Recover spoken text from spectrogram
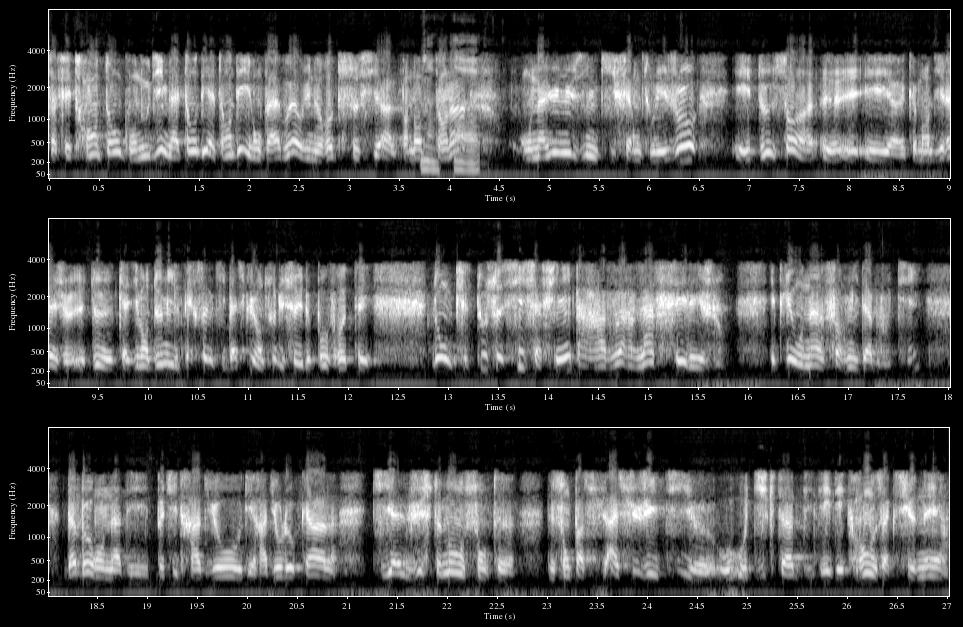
ça fait 30 ans qu'on nous dit, mais attendez, attendez, on va avoir une Europe sociale. Pendant ce temps-là, on a une usine qui ferme tous les jours et 200 euh, et, euh, comment dirais-je, quasiment 2000 personnes qui basculent en dessous du seuil de pauvreté. Donc tout ceci, ça finit par avoir lassé les gens. Et puis on a un formidable outil. D'abord, on a des petites radios, des radios locales qui, elles, justement, sont, euh, ne sont pas assujetties au, au diktat des, grands actionnaires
